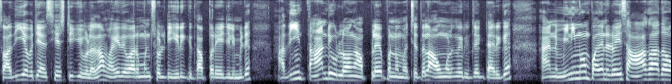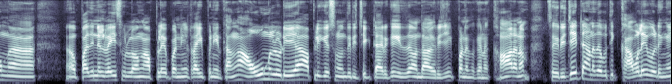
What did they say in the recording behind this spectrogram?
ஸோ அதிகபட்சம் எஸ்சிஎஸ்டிக்கு இவ்வளோ தான் வயது வரமுன்னு சொல்லிட்டு இருக்குது அப்பர் ஏஜ் லிமிட் அதையும் தாண்டி உள்ளவங்க அப்ளை பண்ணும் பட்சத்தில் அவங்களுக்கு ரிஜெக்ட் ஆயிருக்கு அண்ட் மினிமம் பதினெட்டு வயசு ஆகாதவங்க பதினேழு வயசு உள்ளவங்க அப்ளை பண்ணி ட்ரை பண்ணியிருக்காங்க. அவங்களுடைய அப்ளிகேஷன் வந்து ரிஜெக்ட் ஆயிருக்கு. இதுதான் வந்து ரிஜெக்ட் பண்ணதுக்கான காரணம் ஸோ ரிஜெக்ட் ஆனதை பற்றி கவலை விடுங்க.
